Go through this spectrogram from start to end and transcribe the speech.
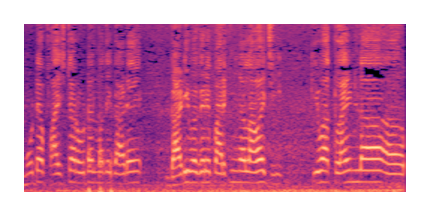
मोठ्या फाय स्टार हॉटेलमध्ये गाड्या गाडी वगैरे पार्किंगला लावायची किंवा क्लायंटला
